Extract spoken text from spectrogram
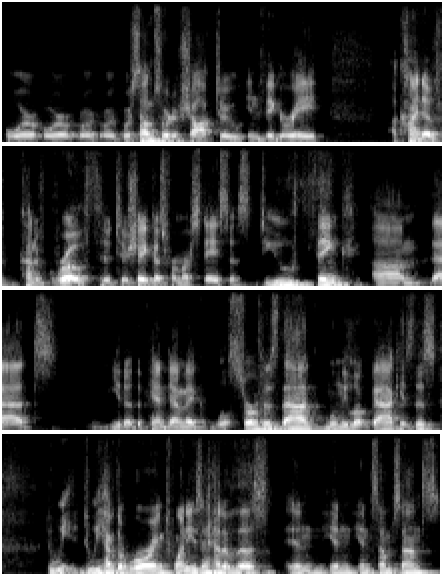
or or or, or some sort of shock to invigorate a kind of kind of growth to, to shake us from our stasis do you think um, that you know the pandemic will serve as that when we look back is this do we do we have the roaring 20s ahead of this in in in some sense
